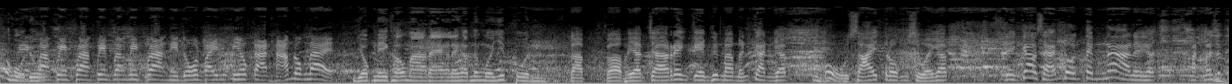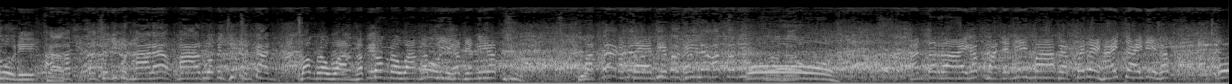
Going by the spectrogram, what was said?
โอ้โหเปรียดูงปางเปรียงปางเปรียงปางเปรียงปางนี่โดนไปมีโอกาสหามลงได้ ยกนี้เขามาแรงเลยครับนักมวยญี่ปุ่นครับก็พยายามจะเร่งเกมขึ้นมาเหมือนกันครับโอ้โหซ้ายตรงสวยครับเด่นเก้าแสนโดนเต็มหน้าเลยครับหมัดเมื่อสักครู่นี้ครับเอาครับนักชกญี่ปุ่นมาแล้ว มารวมเป็นชุดเหมือนกัน ต้องระวังครับต้องระวังครับนี่ครับอย่างนี้ครับหมัดแรกกระแตแตนนทีนี่ต่อทีแล้วครับตอนนี้โอ้อันตรายครับหมัด ใจนี่ครับ โอ้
